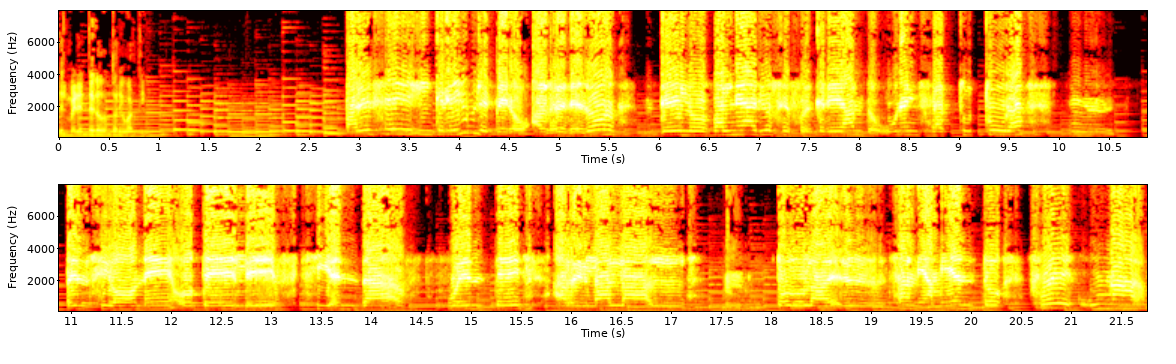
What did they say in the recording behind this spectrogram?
del merendero de Antonio Martín pero alrededor de los balnearios se fue creando una infraestructura, mm, pensiones, hoteles, tiendas, fuentes, arreglar mm, todo el saneamiento. Fue una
